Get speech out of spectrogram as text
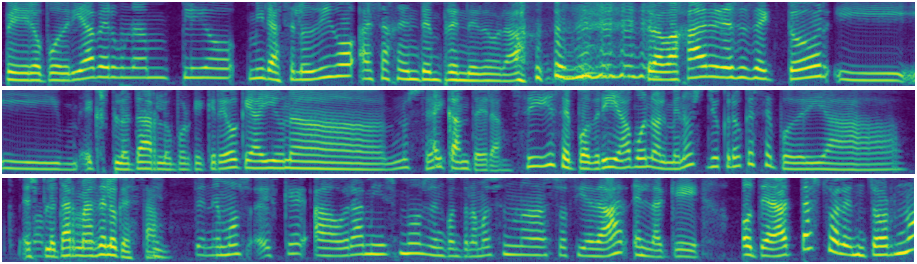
Pero podría haber un amplio. Mira, se lo digo a esa gente emprendedora. Trabajar en ese sector y, y explotarlo, porque creo que hay una. No sé. Hay cantera. Sí, se podría. Bueno, al menos yo creo que se podría explotar más de lo que está. Sí. Tenemos, es que ahora mismo nos encontramos en una sociedad en la que o te adaptas tú al entorno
